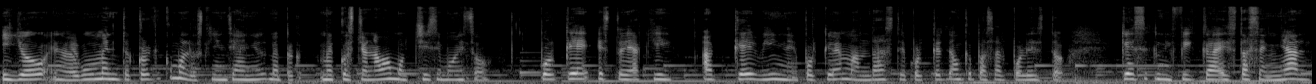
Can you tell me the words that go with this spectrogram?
Y yo en algún momento, creo que como a los 15 años, me, me cuestionaba muchísimo eso. ¿Por qué estoy aquí? ¿A qué vine? ¿Por qué me mandaste? ¿Por qué tengo que pasar por esto? ¿Qué significa esta señal?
